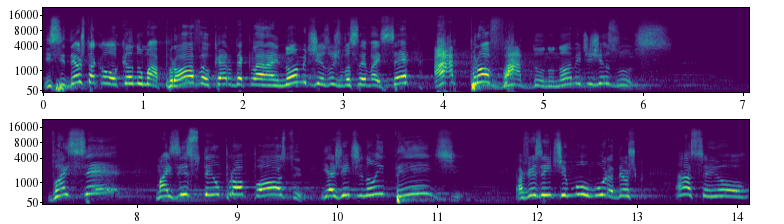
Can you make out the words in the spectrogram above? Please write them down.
E se Deus está colocando uma prova, eu quero declarar em nome de Jesus: você vai ser aprovado, no nome de Jesus. Vai ser, mas isso tem um propósito, e a gente não entende. Às vezes a gente murmura, Deus, ah Senhor,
